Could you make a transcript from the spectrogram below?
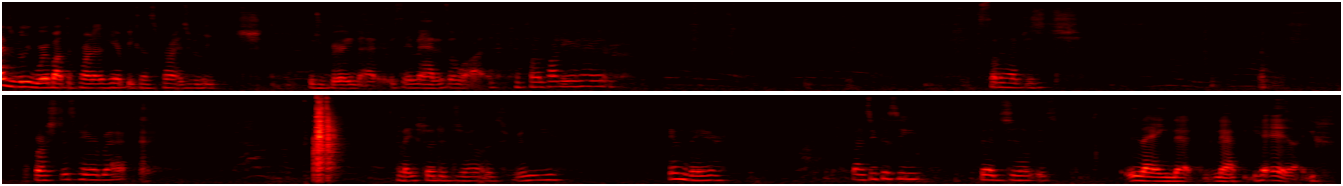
I just really worry about the front of the hair because front is really, which very matters. It matters a lot. The front part of your hair. So I'm gonna just brush this hair back. Make sure the gel is really in there. But as you can see, that gel is laying that nappy hair life.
